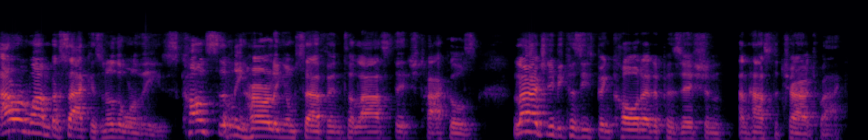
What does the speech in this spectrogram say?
Aaron Wan-Bissaka is another one of these, constantly hurling himself into last ditch tackles, largely because he's been caught out of position and has to charge back.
